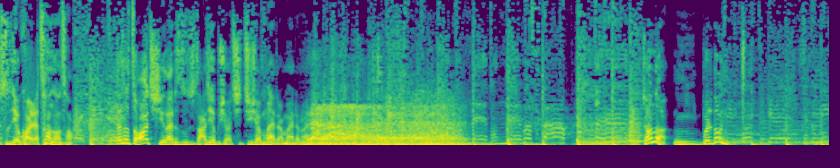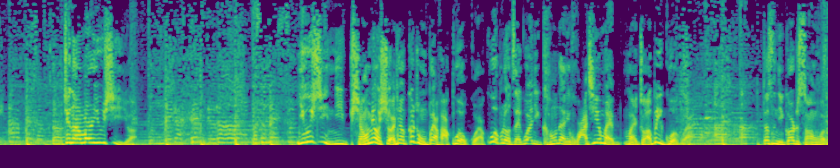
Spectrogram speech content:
时间快点蹭蹭蹭。但是早上起来的时候咋也不想起，就想慢点慢点慢点。真的，你不知道你。就拿玩游戏一样，游戏你拼命想尽各种办法过关，过不了这关你坑的，你花钱买买装备过关。但是你个人生活了，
